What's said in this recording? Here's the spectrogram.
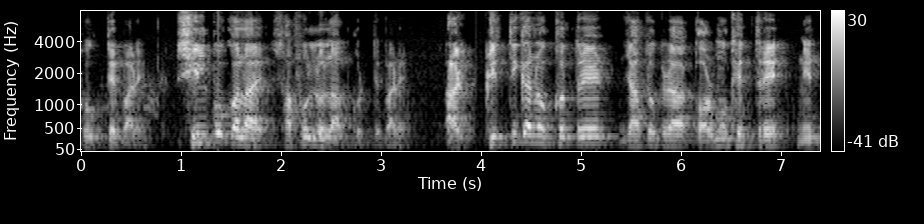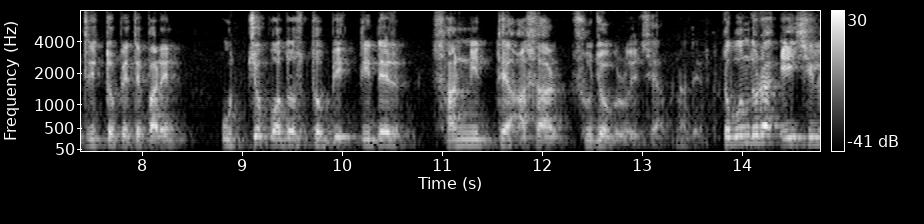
ভুগতে পারেন, শিল্পকলায় সাফল্য লাভ করতে পারেন। আর কৃত্তিকা নক্ষত্রের জাতকরা কর্মক্ষেত্রে নেতৃত্ব পেতে পারেন, উচ্চপদস্থ ব্যক্তিদের সান্নিধ্যে আসার সুযোগ রয়েছে আপনাদের। তো বন্ধুরা, এই ছিল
